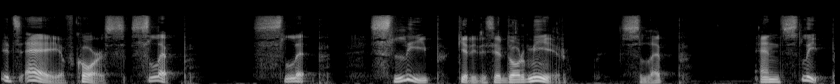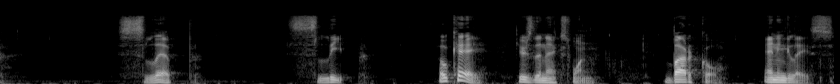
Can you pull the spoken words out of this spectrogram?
It's A, of course, slip, slip. Sleep quiere decir dormir. Slip and sleep. Slip, sleep. Okay, here's the next one. Barco, en inglés.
